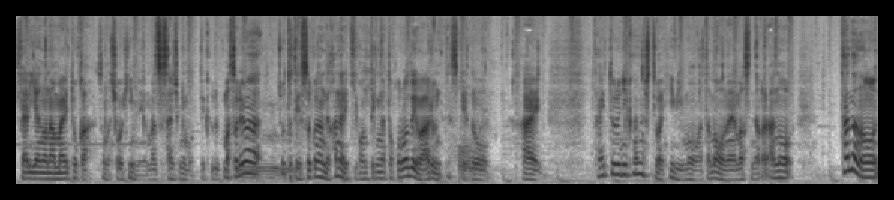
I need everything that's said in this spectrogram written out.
キャリアの名前とかその商品名をまず最初に持ってくる、まあ、それはちょっと鉄則なんでかなり基本的なところではあるんですけど、はい、タイトルに関しては日々もう頭を悩ますながらあのただの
